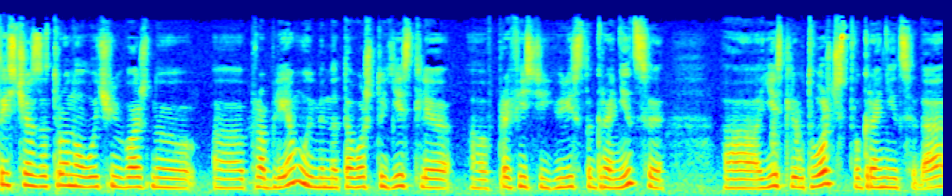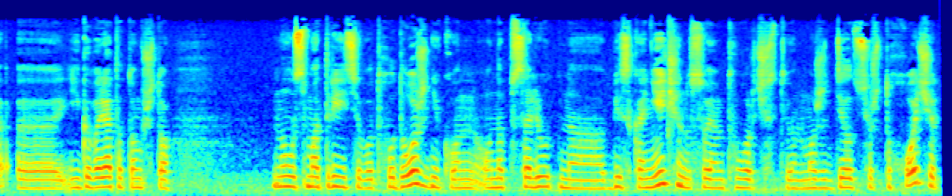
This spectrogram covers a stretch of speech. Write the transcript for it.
Ты сейчас затронул очень важную э, проблему именно того, что есть ли э, в профессии юриста границы, есть ли у творчества границы, да, э, и говорят о том, что, ну, смотрите, вот художник, он, он абсолютно бесконечен в своем творчестве, он может делать все, что хочет.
